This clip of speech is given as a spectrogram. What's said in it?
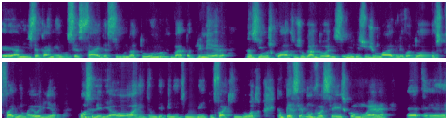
é, a ministra Carmen você sai da segunda turma, vai para a primeira, nós tínhamos quatro julgadores, o ministro Gilmar Lewandowski faria a maioria, concederia a ordem, então, independentemente do faquinho do outro. Então, percebam vocês como é é, é,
